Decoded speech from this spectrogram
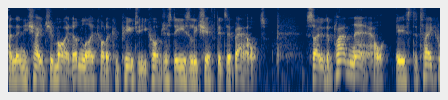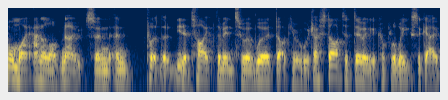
and then you change your mind, unlike on a computer, you can't just easily shift it about. So the plan now is to take all my analog notes and and put the you know type them into a Word document, which I started doing a couple of weeks ago.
